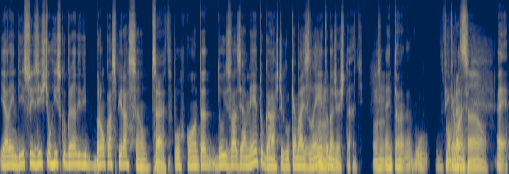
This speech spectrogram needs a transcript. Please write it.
E além disso, existe um risco grande de broncoaspiração, Certo. por conta do esvaziamento gástrico, que é mais lento Uhum. na gestante. Uhum. Então, o- fica mais. Compressão. É,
